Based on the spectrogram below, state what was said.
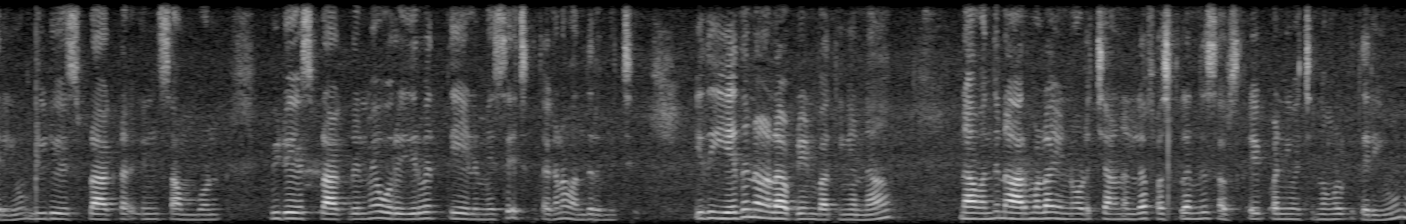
தெரியும். Video is blocked in some one video is பிளாக்டுன்னு ஒரு இருபத்தி ஏழு மெசேஜ் தக்கன வந்துருந்துச்சு. இது எதனால் அப்படின்னு பார்த்தீங்கன்னா நான் வந்து நார்மலாக என்னோடய சேனலில் ஃபஸ்ட்லேருந்து சப்ஸ்கிரைப் பண்ணி வச்சுருந்தவங்களுக்கு தெரியும்.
